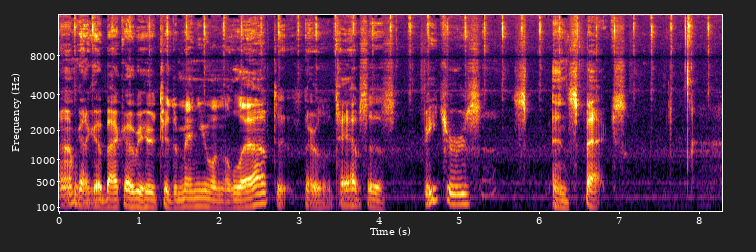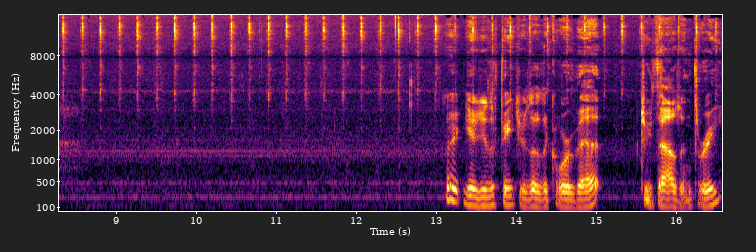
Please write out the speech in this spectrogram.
I'm going to go back over here to the menu on the left. There's a tab says Features and Specs. It gives you the features of the Corvette 2003.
